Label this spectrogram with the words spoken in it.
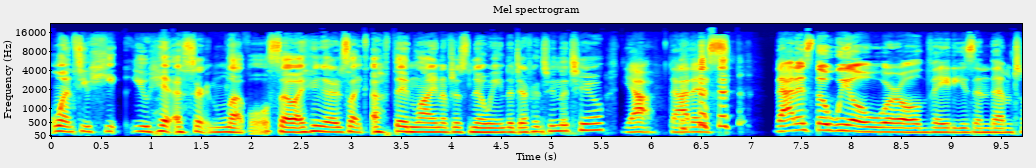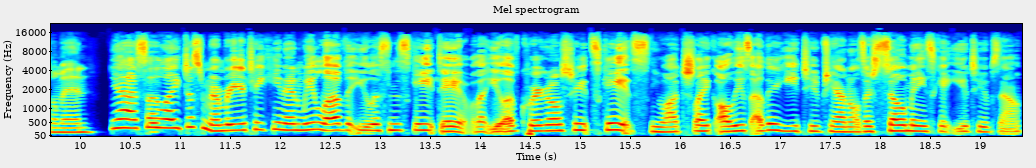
once you hit you hit a certain level. So I think there's like a thin line of just knowing the difference between the two. Yeah, that is that is the wheel world, ladies and gentlemen. Yeah, so like just remember you're taking in we love that you listen to Skate Date, that you love Queer Girl Straight Skates. You watch like all these other YouTube channels. There's so many skate YouTubes now.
